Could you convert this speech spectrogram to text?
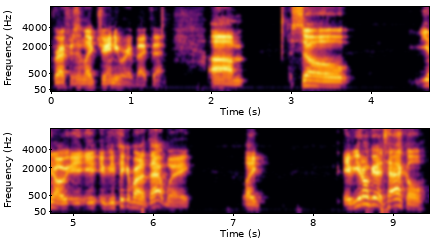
draft was in like January back then. Um, so, you know, if, if you think about it that way, like if you don't get a tackle,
